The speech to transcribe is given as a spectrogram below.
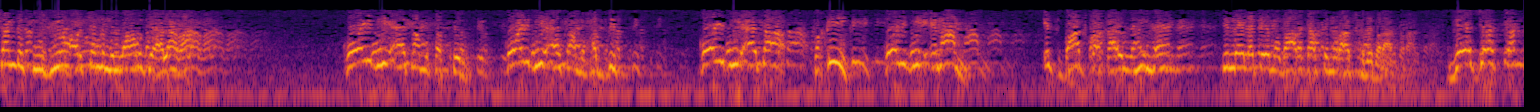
چند صوفیوں اور چند ملاؤں کے علاوہ کوئی بھی ایسا مفسر، کوئی بھی ایسا محدث، کوئی بھی ایسا فقیر کوئی بھی امام اس بات کا قائل نہیں ہے کہ لے مبارکہ سے مراد چھڑے برات۔ یہ صرف چند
